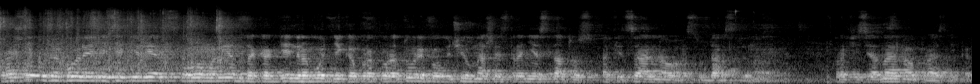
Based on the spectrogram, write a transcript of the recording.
Прошло уже более 10 лет с того момента, как День работника прокуратуры получил в нашей стране статус официального государственного профессионального праздника.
